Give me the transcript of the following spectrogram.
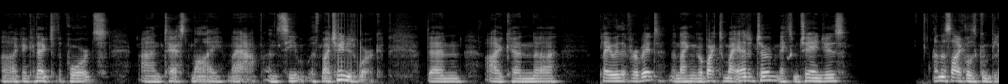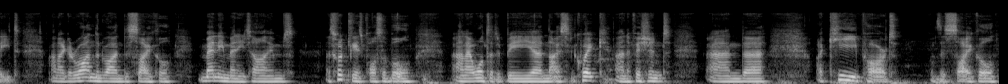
I can connect to the ports and test my, my app and see if my changes work. Then I can uh, play with it for a bit, then I can go back to my editor, make some changes, and the cycle is complete. And I can round and round the cycle many, many times as quickly as possible. And I want it to be uh, nice and quick and efficient. And uh, a key part of this cycle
